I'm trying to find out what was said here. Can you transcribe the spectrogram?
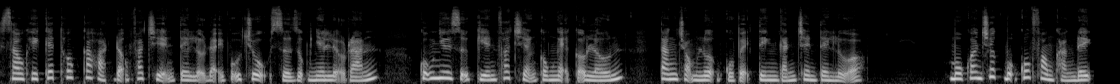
sau khi kết thúc các hoạt động phát triển tên lửa đẩy vũ trụ sử dụng nhiên liệu rắn, cũng như dự kiến phát triển công nghệ cỡ lớn, tăng trọng lượng của vệ tinh gắn trên tên lửa. Một quan chức Bộ Quốc phòng khẳng định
